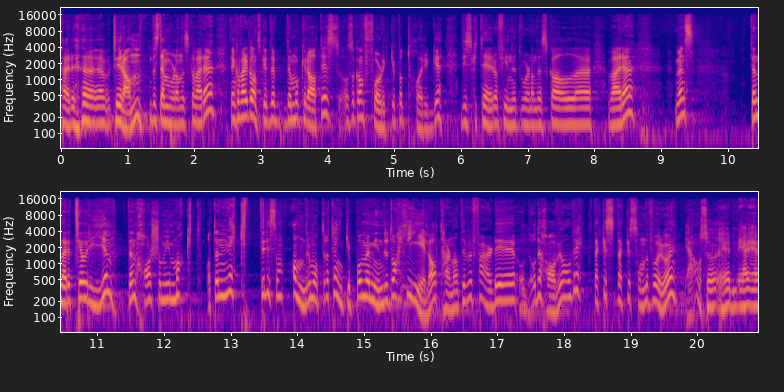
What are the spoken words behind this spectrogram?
Tyrannen bestemme hvordan det skal være. Den kan være ganske de demokratisk, og så kan folket på torget diskutere og finne ut hvordan det skal uh, være. Mens den der teorien den har så mye makt at den nekter liksom andre måter å tenke på, med mindre du har hele alternativet ferdig. Og, og det har vi jo aldri. Det er ikke, det er ikke sånn det foregår. Ja, også, jeg, jeg,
